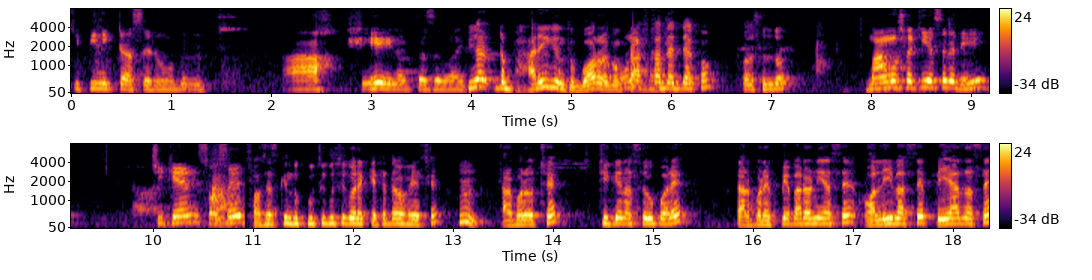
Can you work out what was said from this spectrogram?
কি পিনিকটা আছে এর মধ্যে। আহ সেই লাগতেছে ভাই। পিজাটা ভারী কিন্তু বড় এবং ক্রাশটা দেখো কত সুন্দর। মাং মশলা কি আছে রে দেখি? চিকেন সসেজ সসেজ কিন্তু কুচি কুচি করে কেটে দেওয়া হয়েছে হুম। তারপরে হচ্ছে চিকেন আছে উপরে তারপরে পেপারনি আছে অলিভ আছে পেঁয়াজ আছে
